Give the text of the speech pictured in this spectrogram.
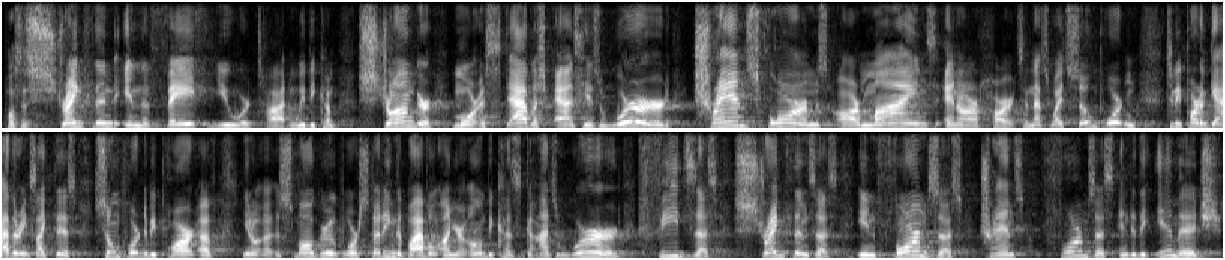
Paul says, strengthened in the faith you were taught. And we become stronger, more established as His Word transforms our minds and our hearts. And that's why it's so important to be part of gatherings like this. So important to be part of you know, a small group or studying the Bible on your own because God's Word feeds us, strengthens us, informs us, transforms transforms us into the image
